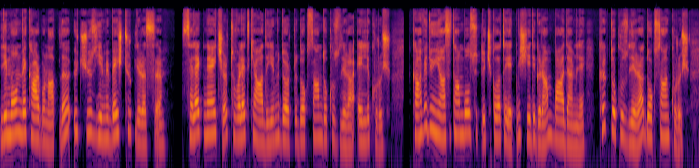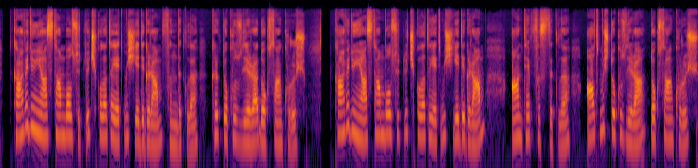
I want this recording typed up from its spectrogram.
limon ve karbonatlı 325 Türk lirası. Select Nature tuvalet kağıdı 24'lü 99 lira 50 kuruş. Kahve Dünyası tam bol sütlü çikolata 77 gram bademli 49 lira 90 kuruş. Kahve Dünyası tam bol sütlü çikolata 77 gram fındıklı 49 lira 90 kuruş. Kahve Dünyası tam bol sütlü çikolata 77 gram Antep fıstıklı 69 lira 90 kuruş.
